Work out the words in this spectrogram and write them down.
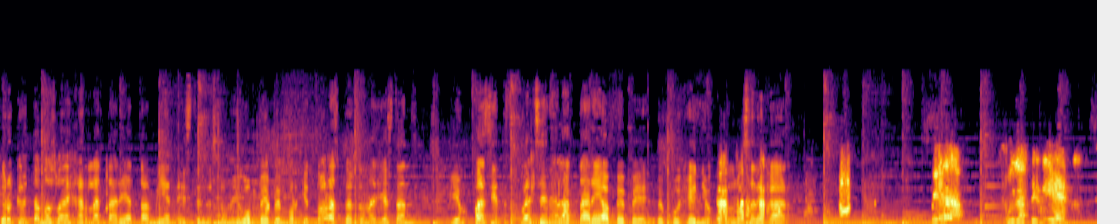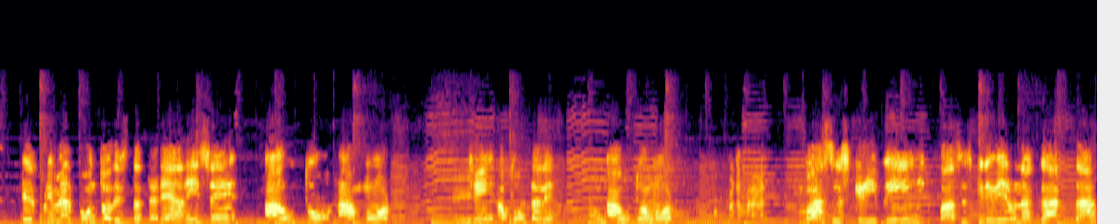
creo que ahorita nos va a dejar la tarea también este nuestro amigo Pepe, porque todas las personas ya están bien pacientes. ¿Cuál sería la tarea, Pepe, Pepe Eugenio, que nos vas a dejar? Mira, fíjate bien. El primer punto de esta tarea dice autoamor. ¿Sí? Apúntale. Autoamor. Vas a escribir, vas a escribir una carta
